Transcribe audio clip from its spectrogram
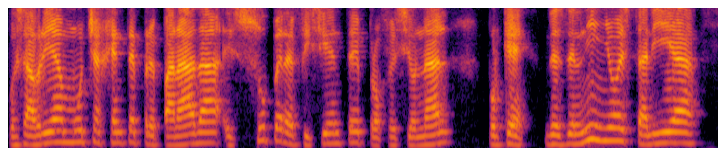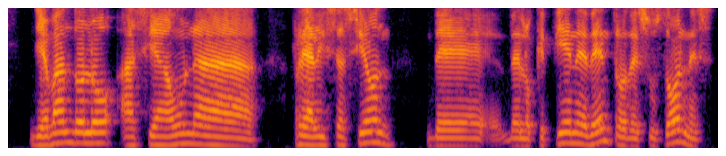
pues habría mucha gente preparada y súper eficiente, profesional, porque desde el niño estaría llevándolo hacia una realización de, de, lo que tiene dentro de sus dones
